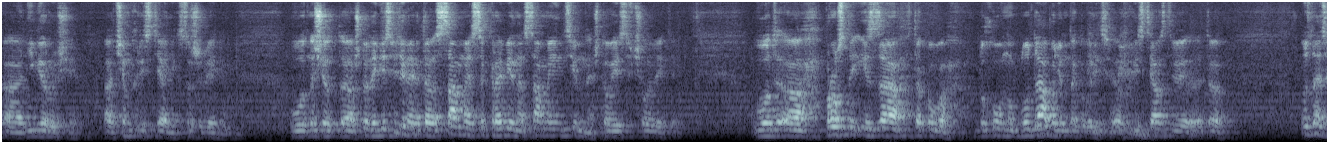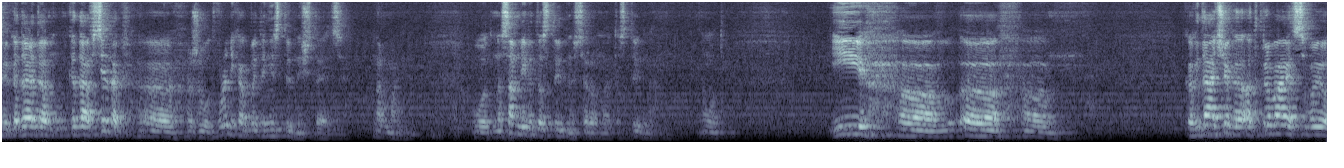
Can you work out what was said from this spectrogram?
а, неверующие, а, чем христиане, к сожалению. Вот, значит, а, что это действительно это самое сокровенное, самое интимное, что есть в человеке. Вот, а, просто из-за такого духовного блуда, будем так говорить, в христианстве это ну, знаете, когда, это, когда все так э, живут, вроде как бы это не стыдно считается, нормально. Вот. На самом деле это стыдно все равно, это стыдно. Вот. И э, э, э, когда человек открывает свое,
